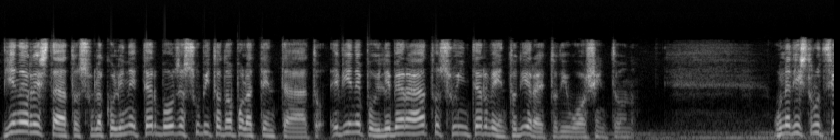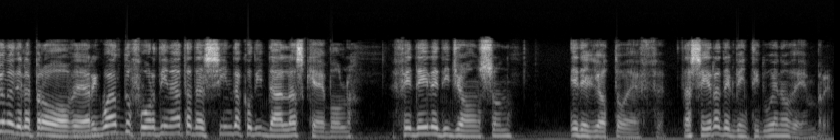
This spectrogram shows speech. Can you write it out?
viene arrestato sulla collinetta erbosa subito dopo l'attentato e viene poi liberato su intervento diretto di Washington. Una distruzione delle prove a riguardo fu ordinata dal sindaco di Dallas Cable, fedele di Johnson, e degli 8F, la sera del 22 novembre.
